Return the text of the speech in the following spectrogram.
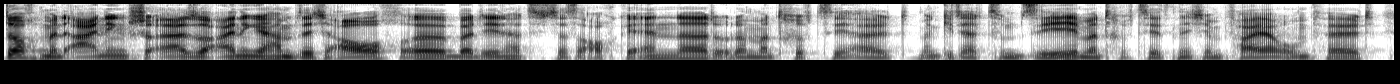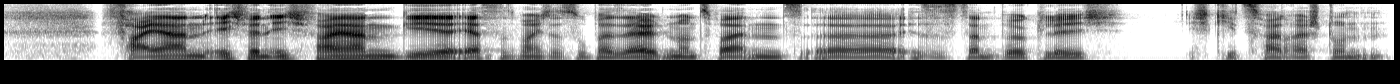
Doch, mit einigen, also einige haben sich auch, äh, bei denen hat sich das auch geändert. Oder man trifft sie halt, man geht halt zum See, man trifft sie jetzt nicht im Feierumfeld. Feiern, ich, wenn ich feiern gehe, erstens mache ich das super selten und zweitens äh, ist es dann wirklich, ich gehe zwei, drei Stunden.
